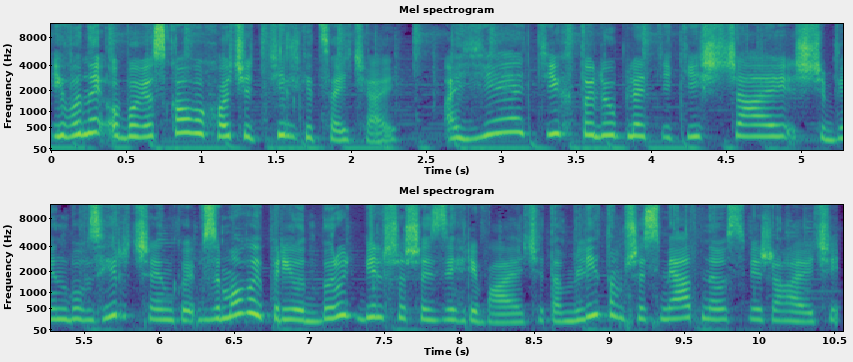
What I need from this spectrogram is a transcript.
і вони обов'язково хочуть тільки цей чай. А є ті, хто люблять якийсь чай, щоб він був з гірчинкою. В зимовий період беруть більше щось зігріваючи, там літом щось м'ятне освіжаючи.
